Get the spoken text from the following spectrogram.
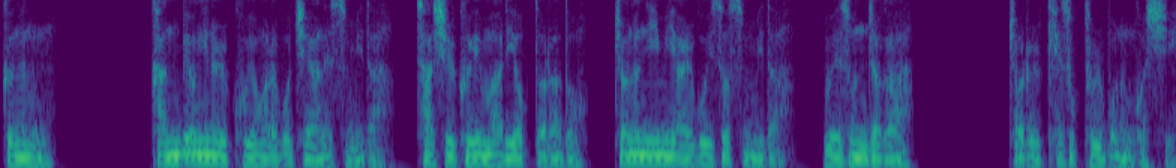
그는 간병인을 고용하라고 제안했습니다. 사실 그의 말이 없더라도 저는 이미 알고 있었습니다. 외손자가 저를 계속 돌보는 것이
